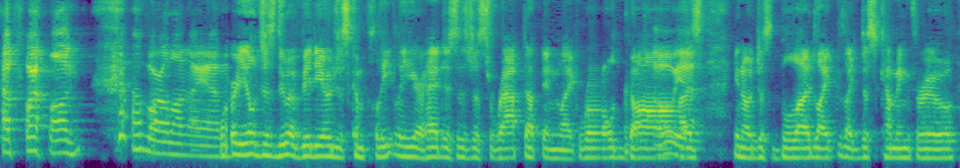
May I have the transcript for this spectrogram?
how far along how far along I am. Or you'll just do a video just completely your head just is just wrapped up in like rolled gauze, oh, yeah. you know, just blood like like just coming through.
